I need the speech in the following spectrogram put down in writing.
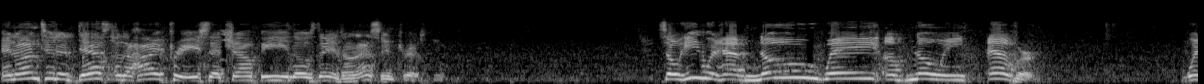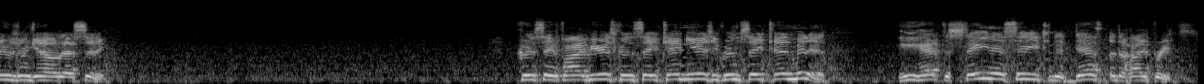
And unto the death of the high priest that shall be in those days. Now that's interesting. So he would have no way of knowing ever when he was going to get out of that city. Couldn't say five years, couldn't say 10 years, he couldn't say 10 minutes. He had to stay in that city to the death of the high priest.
